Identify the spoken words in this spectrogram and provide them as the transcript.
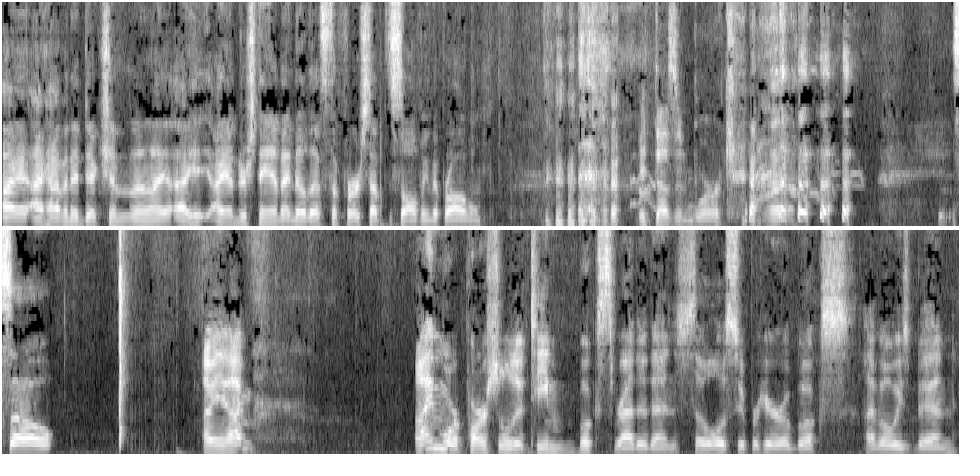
I I have an addiction, and I, I I understand. I know that's the first step to solving the problem. it doesn't work. So I mean, I'm I'm more partial to team books rather than solo superhero books. I've always been.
